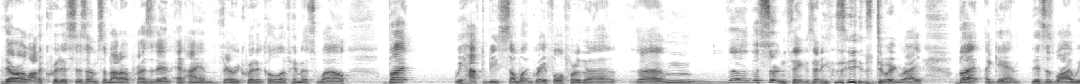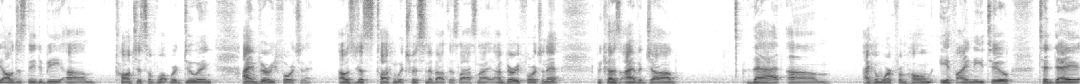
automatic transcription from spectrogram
There are a lot of criticisms about our president, and I am very critical of him as well, but we have to be somewhat grateful for the um, the, the certain things that he's, he's doing, right? But again, this is why we all just need to be um, conscious of what we're doing. I'm very fortunate. I was just talking with Tristan about this last night. I'm very fortunate because I have a job that um, I can work from home if I need to. Today,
